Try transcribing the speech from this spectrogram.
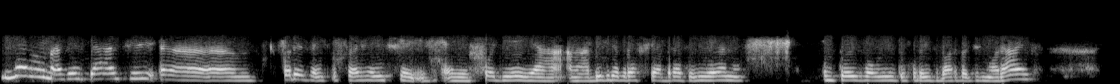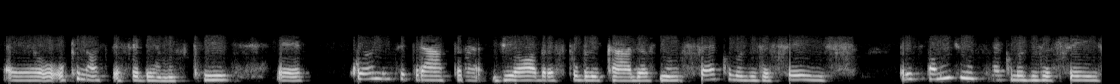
Não, na verdade, uh, por exemplo, se a gente uh, folheia a, a bibliografia brasileira, os dois volumes do Rubens Borba de Moraes, uh, o, o, que nós percebemos que quando se trata de obras publicadas no século XVI, principalmente no século XVI,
